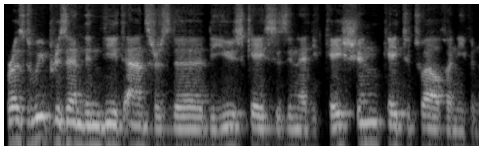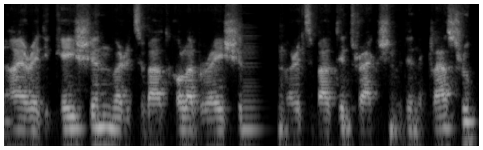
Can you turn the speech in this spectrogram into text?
For us, WePresent indeed answers the, the use cases in education, K to 12 and even higher education, where it's about collaboration, where it's about interaction within the classroom.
